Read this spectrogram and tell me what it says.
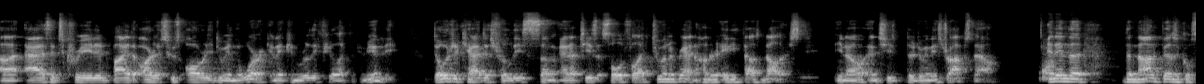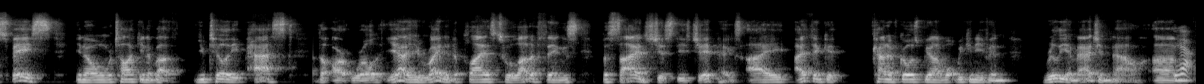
uh, as it's created by the artist who's already doing the work and it can really feel like the community doja cat just released some nfts that sold for like 200 grand $180000 you know and she's they're doing these drops now yeah. and in the the non-physical space you know when we're talking about utility past the art world, yeah, you're right. It applies to a lot of things besides just these JPEGs. I I think it kind of goes beyond what we can even really imagine now. Um, yeah.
